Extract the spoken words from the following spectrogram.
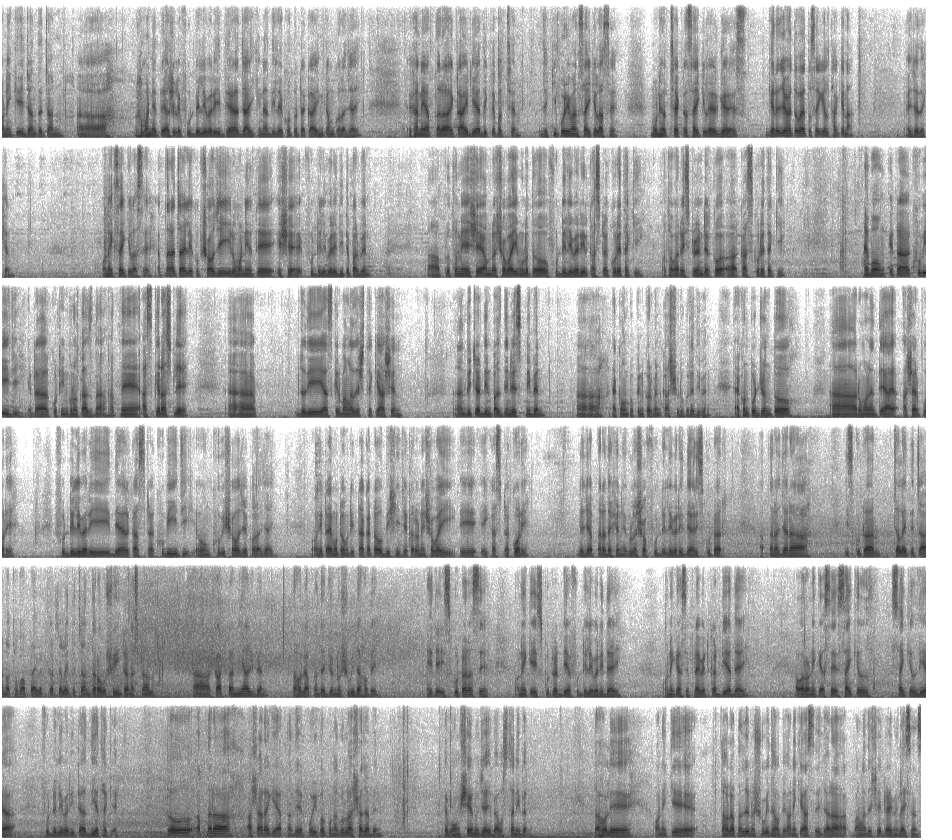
অনেকেই জানতে চান রোমানিয়াতে আসলে ফুড ডেলিভারি দেওয়া যায় কি না দিলে কত টাকা ইনকাম করা যায়। এখানে আপনারা একটা আইডিয়া দেখতে পাচ্ছেন যে কি পরিমাণ সাইকেল আছে। মনে হচ্ছে একটা সাইকেলের গ্যারেজ গ্যারেজে হয়তো বা এত সাইকেল থাকে না। এই যে দেখেন, অনেক সাইকেল আছে। আপনারা চাইলে খুব সহজেই রোমানিয়াতে এসে ফুড ডেলিভারি দিতে পারবেন। প্রথমে এসে আমরা সবাই মূলত ফুড ডেলিভারির কাজটা করে থাকি, অথবা রেস্টুরেন্টের কাজ করে থাকি। এবং এটা খুবই ইজি এটা কঠিন কোনো কাজ না। আপনি আজকের আসলে যদি আজকের বাংলাদেশ থেকে আসেন দুই চার দিন, পাঁচ দিন রেস্ট নেবেন অ্যাকাউন্ট ওপেন করবেন, কাজ শুরু করে দিবেন। এখন পর্যন্ত রোমানান্তে আসার পরে ফুড ডেলিভারি দেওয়ার কাজটা খুবই ইজি এবং খুবই সহজে করা যায়। এবং এটাই মোটামুটি টাকাটাও বেশি, যে কারণে সবাই এই কাজটা করে। এই যে আপনারা দেখেন, এগুলো সব ফুড ডেলিভারি দেওয়ার স্কুটার আপনারা যারা স্কুটার চালাইতে চান অথবা প্রাইভেট কার চালাইতে চান, তারা অবশ্যই ইন্টারন্যাশনাল কার্ডটা নিয়ে আসবেন। তাহলে আপনাদের জন্য সুবিধা হবে। এই যে স্কুটার আছে, অনেকে স্কুটার দিয়ে ফুড ডেলিভারি দেয়। অনেকে আছে প্রাইভেট কার দিয়ে দেয়, আবার অনেকে আছে সাইকেল সাইকেল দিয়া ফুড ডেলিভারিটা দিয়ে থাকে। তো আপনারা আসার আগে আপনাদের পরিকল্পনাগুলো সাজাবেন এবং সে অনুযায়ী ব্যবস্থা নেবেন। তাহলে অনেকে, তাহলে আপনাদের জন্য সুবিধা হবে। অনেকে আছে যারা বাংলাদেশে ড্রাইভিং লাইসেন্স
